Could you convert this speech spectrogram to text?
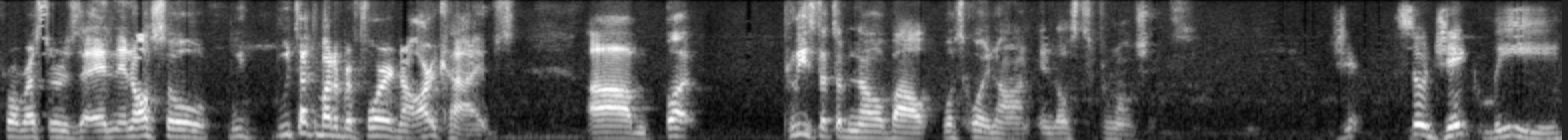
pro wrestlers, and and also we we talked about it before in the archives, um, but please let them know about what's going on in those two promotions. So Jake Lee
